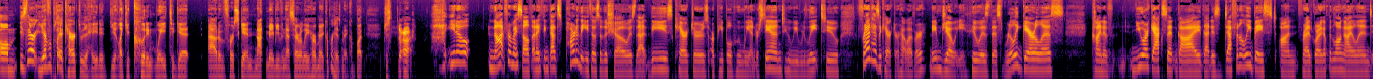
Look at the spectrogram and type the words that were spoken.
Um, is there you ever play a character you hated? You like you couldn't wait to get out of her skin, not maybe even necessarily her makeup or his makeup, but just uh. You know, not for myself and i think that's part of the ethos of the show is that these characters are people whom we understand who we relate to fred has a character however named joey who is this really garrulous kind of new york accent guy that is definitely based on fred growing up in long island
